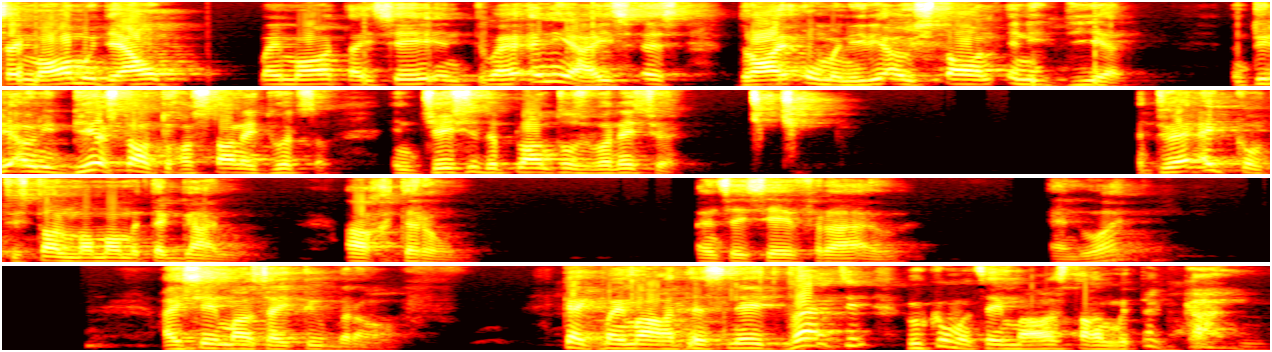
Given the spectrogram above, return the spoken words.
sy ma moet help my maat hy sê en toe hy in die huis is draai om en hierdie ou staan in die deur. En toe die ou in die deur staan toe gaan staan hy doodstil en Jesse de Plantos word net so. En toe hy uitkom toe staan mamma met 'n gun agter hom. En sy sê vir haar ou, "And what?" Hy sê maar sy toe braaf. Kyk my ma, dis net wat hoekom want sy ma staan met 'n gun.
